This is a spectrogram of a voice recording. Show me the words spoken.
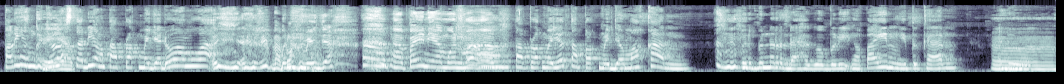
paling yang gak Kayak jelas tadi yang taplak meja doang wa Iya sih, taplak meja. Ngapain ya, mohon maaf. Ah, taplak meja taplak meja makan bener-bener dah gue beli ngapain gitu kan aduh Eh,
